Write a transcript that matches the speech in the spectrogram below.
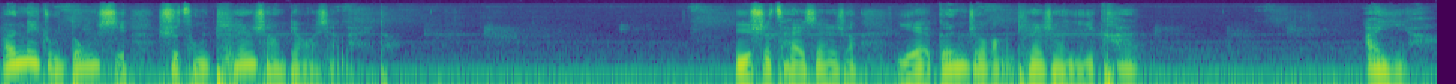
而那种东西是从天上掉下来的。于是蔡先生也跟着往天上一看，哎呀，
